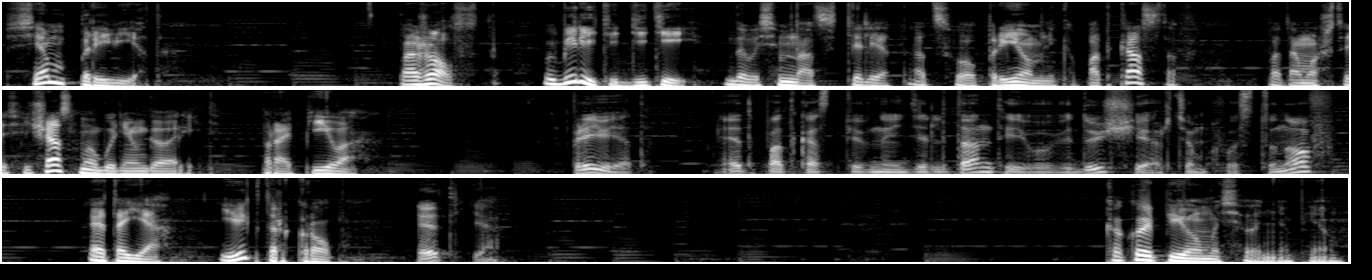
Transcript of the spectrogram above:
Всем привет! Пожалуйста, уберите детей до 18 лет от своего приемника подкастов, потому что сейчас мы будем говорить про пиво. Привет! Это подкаст «Пивные дилетанты» и его ведущий Артем Хвостунов. Это я и Виктор Кроп. Это я. Какое пиво мы сегодня пьем?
